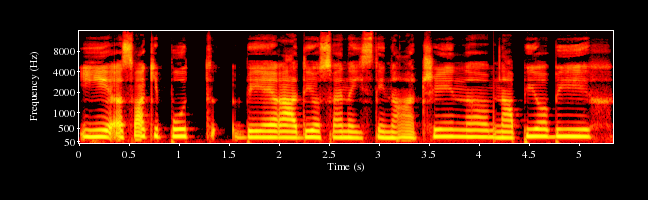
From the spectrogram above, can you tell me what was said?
i svaki put bi radio sve na isti način, napio bi ih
